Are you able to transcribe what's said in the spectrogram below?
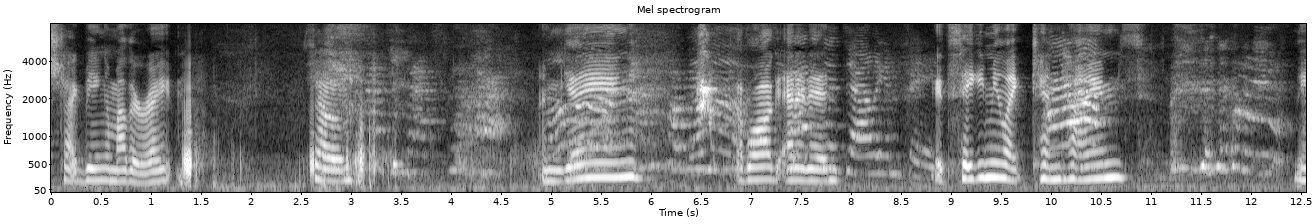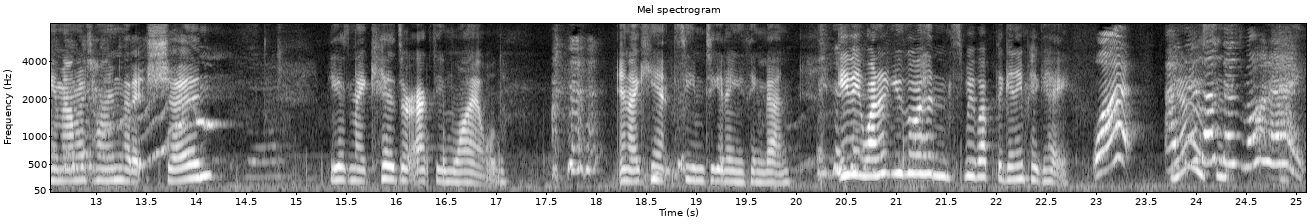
Hashtag being a mother, right? So, I'm getting a vlog edited. It's taking me like 10 times the amount of time that it should because my kids are acting wild and I can't seem to get anything done. Evie, why don't you go ahead and sweep up the guinea pig hay? What? I Yes, did that this morning.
